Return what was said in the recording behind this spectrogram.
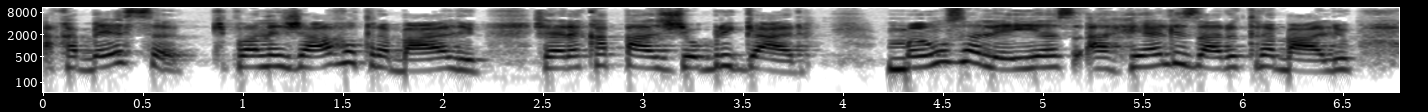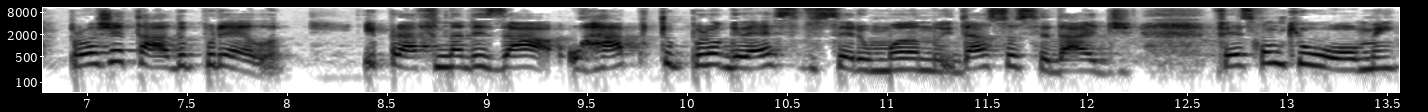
A cabeça que planejava o trabalho já era capaz de obrigar mãos alheias a realizar o trabalho projetado por ela. E para finalizar, o rápido progresso do ser humano e da sociedade fez com que o homem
